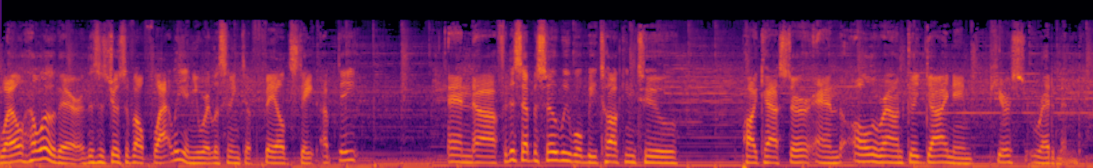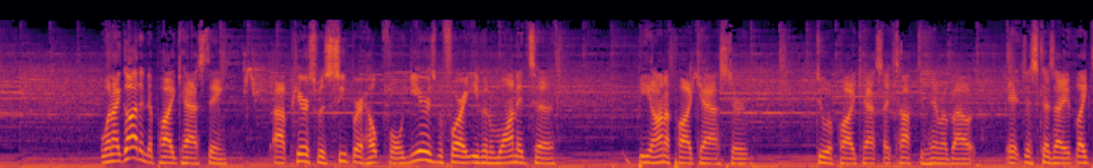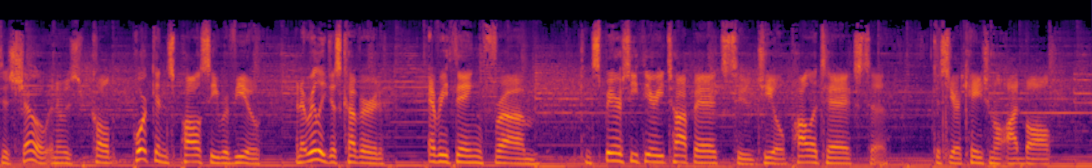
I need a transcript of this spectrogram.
Well, hello there. This is Joseph L. Flatley, and you are listening to Failed State Update. And uh, for this episode, we will be talking to podcaster and all around good guy named Pierce Redmond. When I got into podcasting, uh, Pierce was super helpful years before I even wanted to be on a podcast or do a podcast. I talked to him about it just because I liked his show, and it was called Porkins Policy Review, and it really just covered everything from conspiracy theory topics to geopolitics to just your occasional oddball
